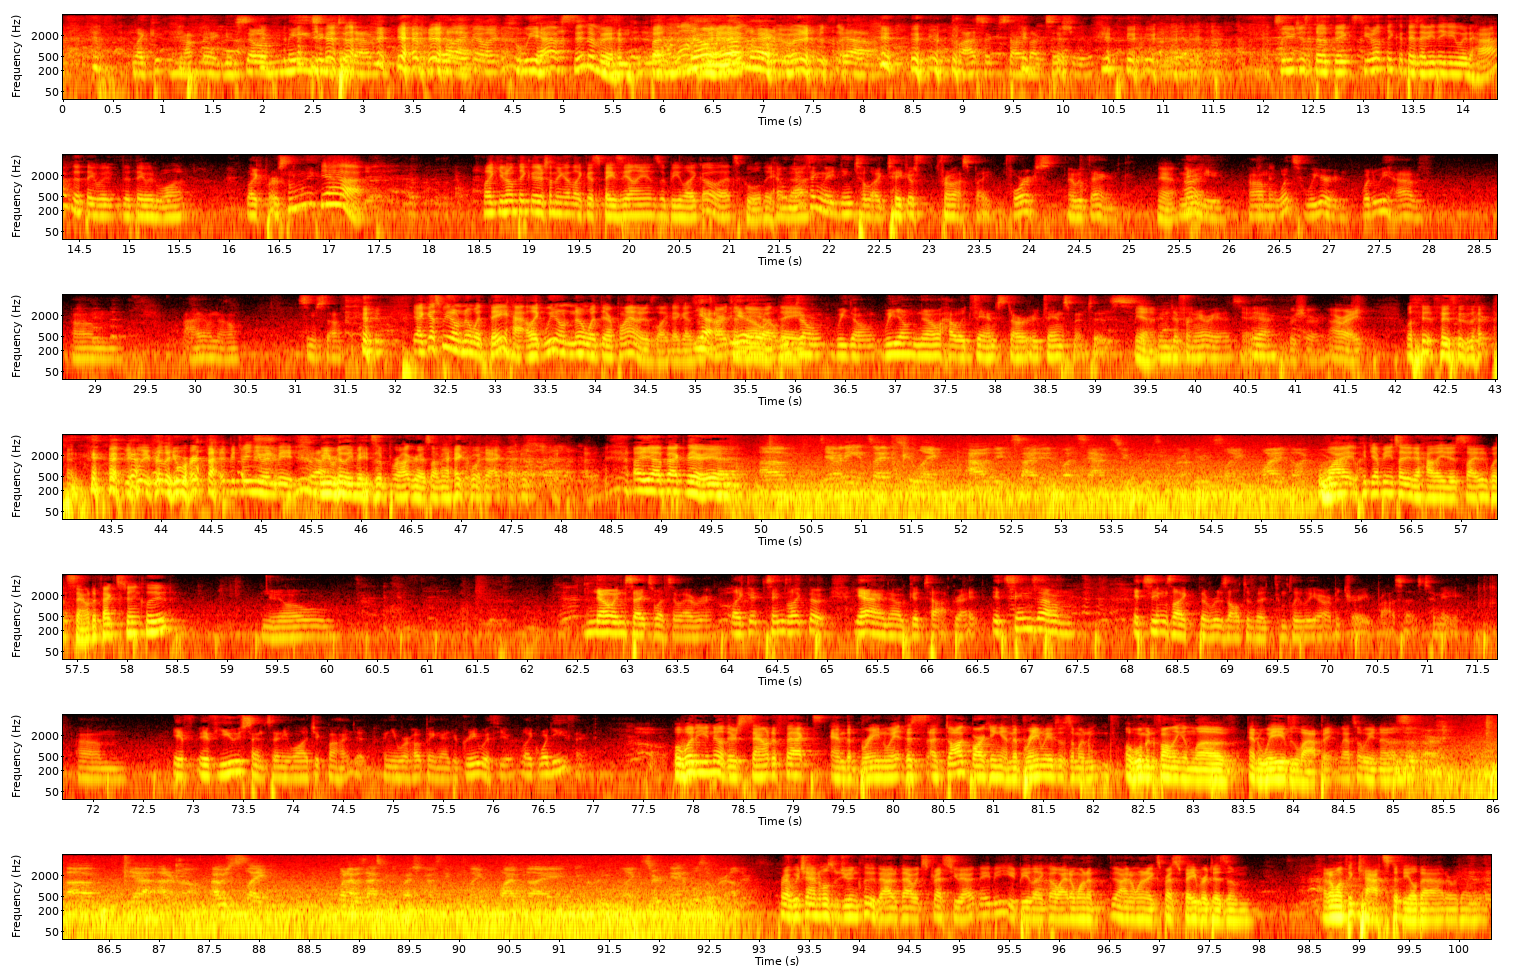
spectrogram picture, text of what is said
like nutmeg is so amazing to them. Yeah, they're, Yeah. Like, they're like, we have cinnamon, but No nutmeg. nutmeg. Yeah, classic Starbucks issue. So you just don't think? So you don't think that there's anything you would have that they would that they would want? Like personally? Yeah. Like you don't think there's something that like the space aliens would be like, oh, that's cool. They have Well, that. nothing they need to like take us from us by force. I would think. Yeah. Maybe. Um, What's weird? What do we have? Um, I don't know. Some stuff. Yeah, I guess we don't know what they have. Like we don't know what their planet is like. I guess yeah, it's hard to yeah, know yeah. what we they. don't. We don't. We don't know how advanced our advancement is. Yeah. In different areas. Yeah, Yeah. for sure. All right. Well, this is I feel we really worked that between you and me. Yeah. We really made some progress on that, that question. oh yeah, back there. Yeah. Um, do you have any insight to like how they decided what sounds to include over others? Like why a dog? Why? Do you have any insight into how they decided what sound effects to include? No. No insights whatsoever. Like it seems like the yeah I know good talk right. It seems um, it seems like the result of a completely arbitrary process to me. Um, if if you sense any logic behind it and you were hoping I'd agree with you, like what do you think? Well, what do you know? There's sound effects and the brainwave. There's a dog barking and the brainwaves of someone, a woman falling in love, and waves lapping. That's what we know so far. Um, yeah, I don't know. I was just like, when I was asking the question, I was thinking like, why would I include like certain animals over others? Right. Which animals would you include? That that would stress you out. Maybe you'd be like, oh, I don't want to. I don't want to express favoritism. I don't want the cats to feel bad or whatever.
